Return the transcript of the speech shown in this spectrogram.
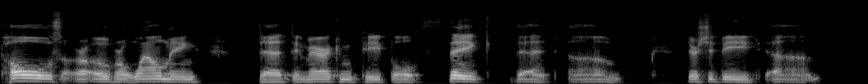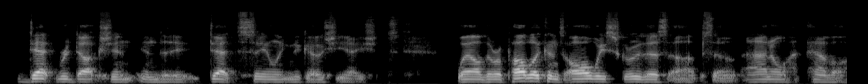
polls are overwhelming that the American people think that um, there should be um, debt reduction in the debt ceiling negotiations. Well, the Republicans always screw this up, so I don't have a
